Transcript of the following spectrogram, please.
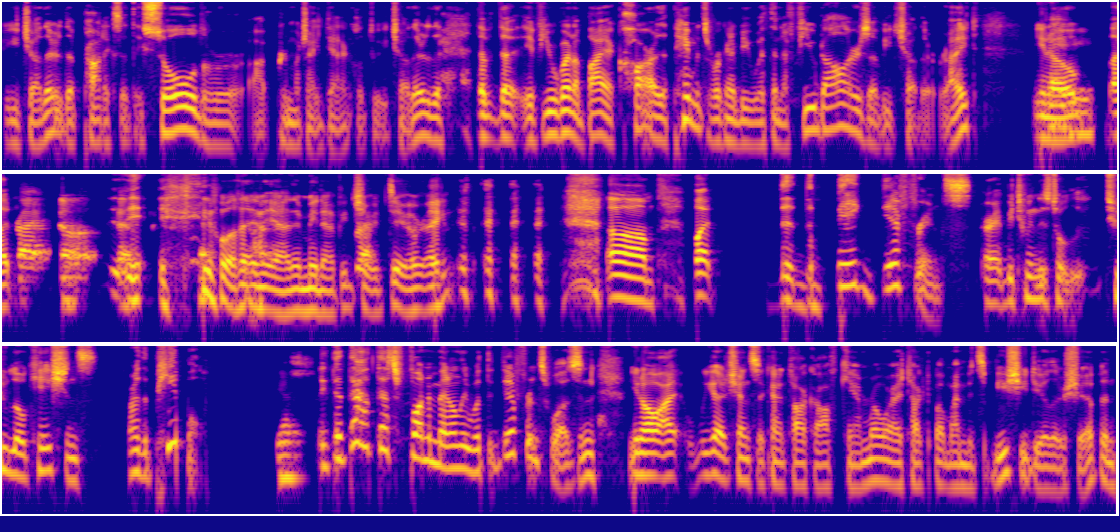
each other. The products that they sold were uh, pretty much identical to each other. The, the, the if you were going to buy a car, the payments were going to be within a few dollars of each other, right? you know Maybe. but right. no, well then, yeah they may not be true right. too right um, but the the big difference right between these two, two locations are the people Yes. Like that, that that's fundamentally what the difference was. And you know, I we got a chance to kind of talk off camera where I talked about my Mitsubishi dealership and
